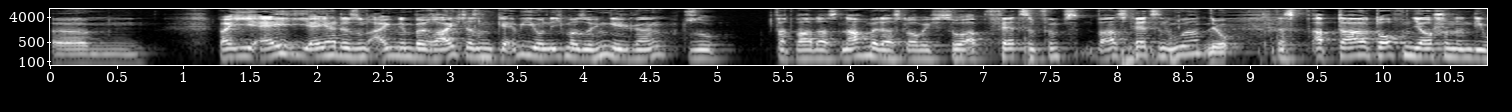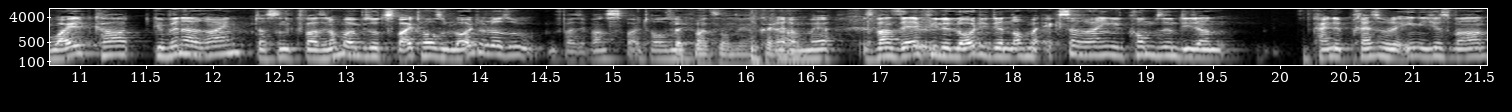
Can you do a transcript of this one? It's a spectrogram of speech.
Ähm, Bei EA, EA hatte so einen eigenen Bereich, da sind Gabby und ich mal so hingegangen. So, was war das? Nachmittags, glaube ich, so ab 14, 15, war es 14 Uhr? jo. Das, ab da durften ja auch schon dann die Wildcard-Gewinner rein. Das sind quasi nochmal irgendwie so 2000 Leute oder so. Ich weiß nicht, waren es 2000? Vielleicht waren es noch mehr, keine Vielleicht noch Ahnung. mehr. Es waren sehr viele Leute, die dann nochmal extra reingekommen sind, die dann keine Presse oder ähnliches waren.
